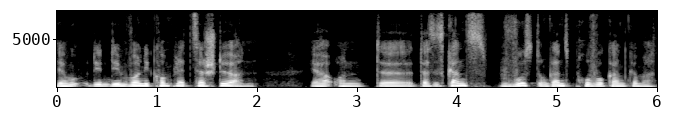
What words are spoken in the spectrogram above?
der, den, den wollen die komplett zerstören. Ja, und äh, das ist ganz bewusst und ganz provokant gemacht.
